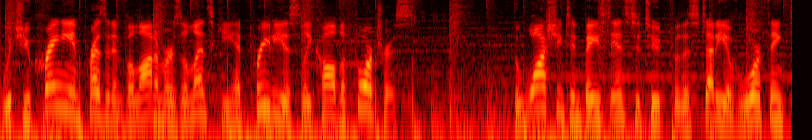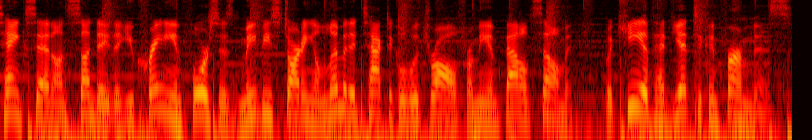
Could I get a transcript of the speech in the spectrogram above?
which Ukrainian President Volodymyr Zelensky had previously called a fortress. The Washington-based Institute for the Study of War think tank said on Sunday that Ukrainian forces may be starting a limited tactical withdrawal from the embattled settlement, but Kiev had yet to confirm this.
